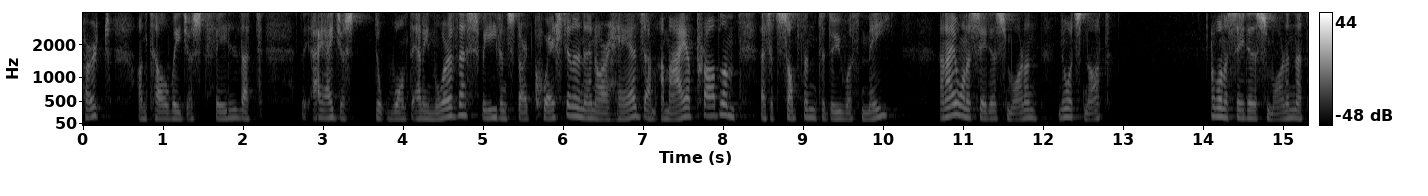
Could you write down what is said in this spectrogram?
hurt, until we just feel that I, I just don't want any more of this. We even start questioning in our heads am, am I a problem? Is it something to do with me? And I want to say this morning no, it's not. I want to say this morning that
